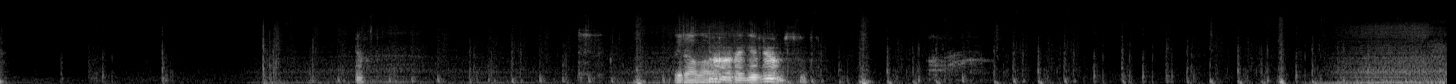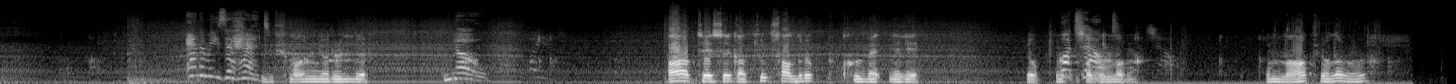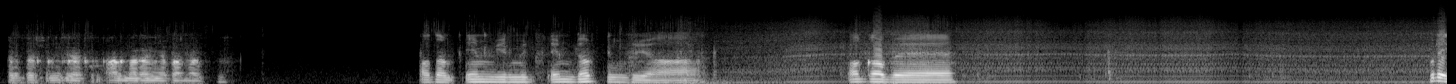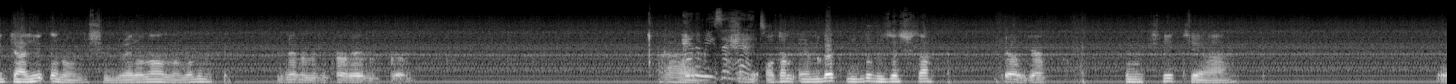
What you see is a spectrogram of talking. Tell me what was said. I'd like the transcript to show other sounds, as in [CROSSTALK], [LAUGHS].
Bir al abi. Ha, ara geliyor musun? Enemies ahead! Düşman görüldü. No! Aa TSK Türk Saldırı Kuvvetleri. Yok Türk Watch savunma. Oğlum ne yapıyor lan o? Burada şunu gördüm. Almadan yapamazdım. Adam M20 M4 buldu ya. Aga be. Buraya geldik de ne oldu şimdi ben onu anlamadım ki. Gidelim militariye lütfen. Ha, adam M4 buldu bize silah. Gel gel. Kumçit ya. O.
